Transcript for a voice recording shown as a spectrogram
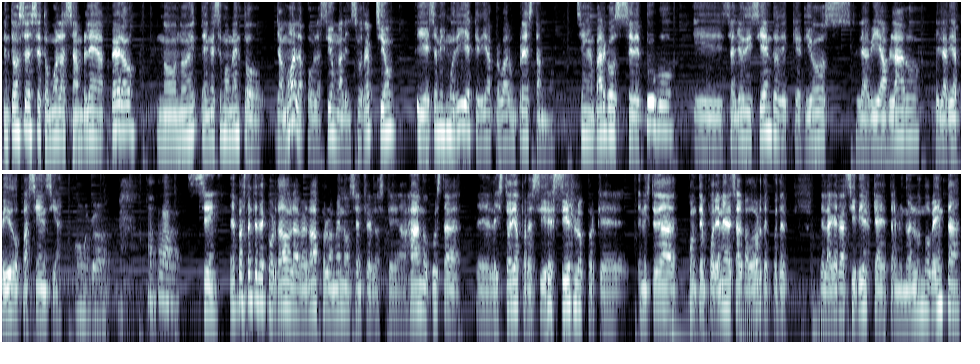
Entonces se tomó la asamblea, pero no, no en ese momento llamó a la población a la insurrección y ese mismo día quería aprobar un préstamo. Sin embargo, se detuvo y salió diciendo de que Dios le había hablado y le había pedido paciencia. Oh my God. sí, es bastante recordado, la verdad, por lo menos entre los que, ajá, nos gusta eh, la historia, por así decirlo, porque en la historia contemporánea de El Salvador, después de, de la guerra civil que terminó en los 90,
